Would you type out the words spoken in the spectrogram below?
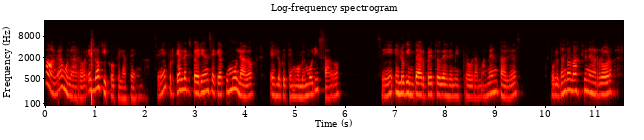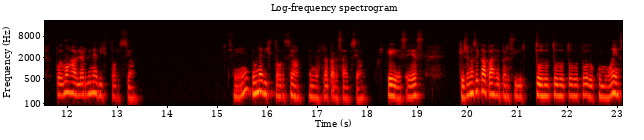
No, no es un error, es lógico que la tenga, ¿sí? porque es la experiencia que he acumulado, es lo que tengo memorizado, es lo que interpreto desde mis programas mentales. Por lo tanto, más que un error, podemos hablar de una distorsión. De una distorsión en nuestra percepción. ¿Qué es? Es que yo no soy capaz de percibir todo, todo, todo, todo como es,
